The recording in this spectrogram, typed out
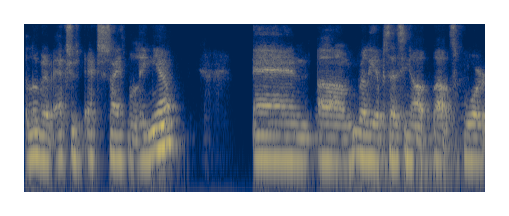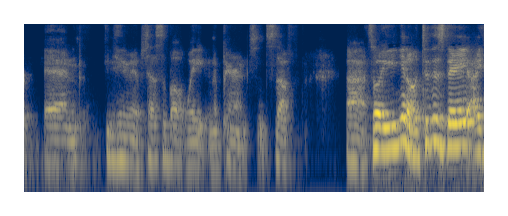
a little bit of exercise, exercise bulimia and um, really obsessing about sport and continuing to obsess about weight and appearance and stuff. Uh, so you know, to this day, I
